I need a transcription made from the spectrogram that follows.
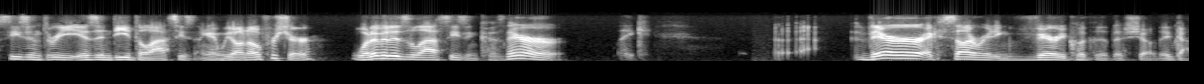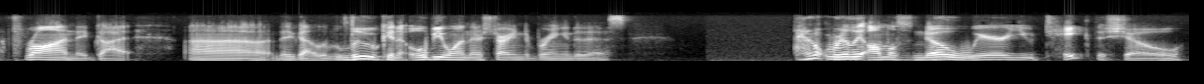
season three is indeed the last season? Again, we don't know for sure. What if it is the last season? Because they're like they're accelerating very quickly at this show. They've got Thrawn, they've got uh, they've got Luke and Obi Wan. They're starting to bring into this. I don't really almost know where you take the show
